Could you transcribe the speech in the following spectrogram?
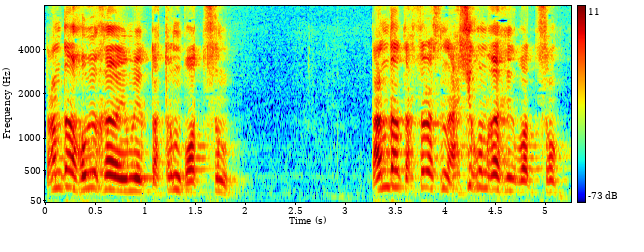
Дандаа хувийнхаа юмыг дотор нь бодсон. Дандаа завсраас нь ашиг унгаахыг бодсон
